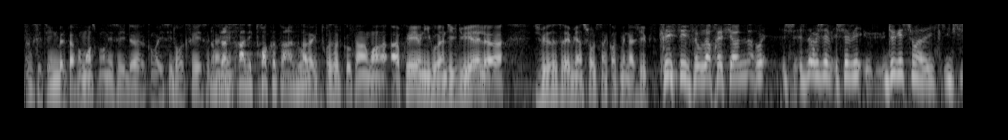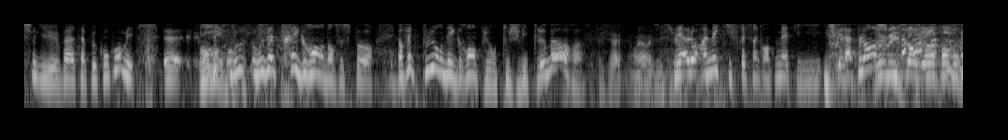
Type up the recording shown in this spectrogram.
Donc c'était une belle performance qu'on essaye de- qu'on va essayer de recréer cette Donc année. là, ce sera avec trois copains à vous. Avec trois autres copains à moi. Après, au niveau individuel, euh, je viserai bien sûr le 50 mètres nage libre. Christine, ça vous impressionne? Non, j'avais- deux questions. Une question qui va paraître un peu con mais euh, vous, Oh. êtes, vous- vous êtes très grand dans ce sport. En fait, plus on est grand, plus on touche vite le bord. C'est exact. Ouais, ouais, c'est sûr. Mais alors, un mec qui ferait 50 mètres, il, il fait la planche? Oui, mais il sort, il n'y en a pas beaucoup.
